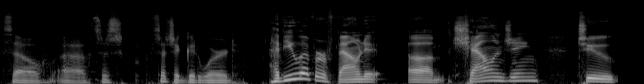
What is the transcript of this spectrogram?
So, uh, just such a good word. Have you ever found it um, challenging to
